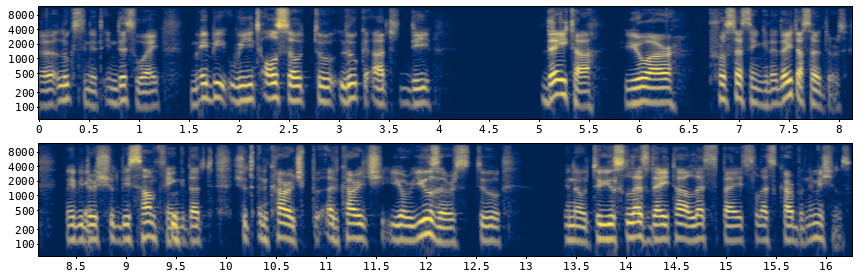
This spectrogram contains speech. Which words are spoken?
uh, looks in it in this way maybe we need also to look at the data you are processing in the data centers. Maybe there should be something that should encourage encourage your users to, you know, to use less data, less space, less carbon emissions.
